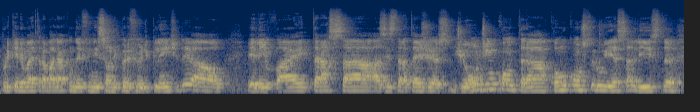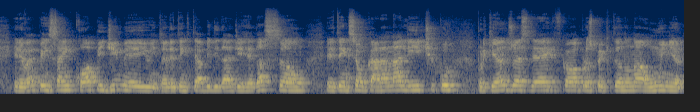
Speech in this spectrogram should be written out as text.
porque ele vai trabalhar com definição de perfil de cliente ideal, ele vai traçar as estratégias de onde encontrar, como construir essa lista, ele vai pensar em copy de e-mail, então ele tem que ter habilidade de redação, ele tem que ser um cara analítico, porque antes o SDR que ficava prospectando na unha,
